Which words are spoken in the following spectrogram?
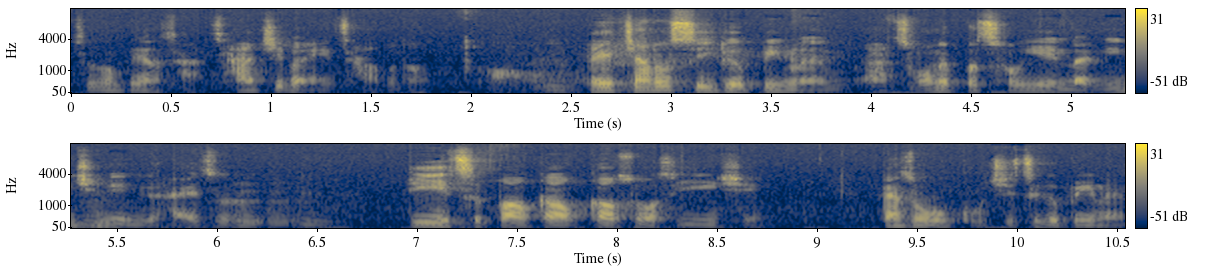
这种不要查，查基本上也查不到。哦，哎，假如是一个病人啊，从来不抽烟的年轻的女孩子，嗯。第一次报告告诉我是阴性，但是我估计这个病人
